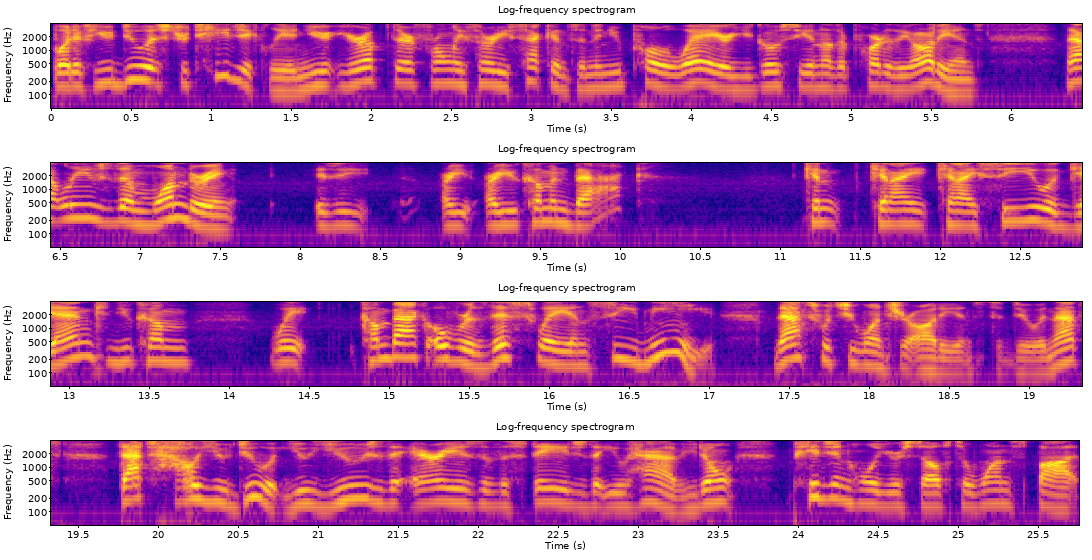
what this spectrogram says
But if you do it strategically and you, you're up there for only 30 seconds and then you pull away or you go see another part of the audience, that leaves them wondering, is he are you are you coming back? Can can I can I see you again? Can you come wait come back over this way and see me? That's what you want your audience to do. And that's that's how you do it. You use the areas of the stage that you have. You don't pigeonhole yourself to one spot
